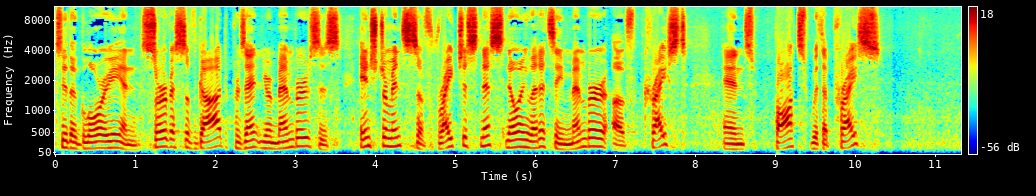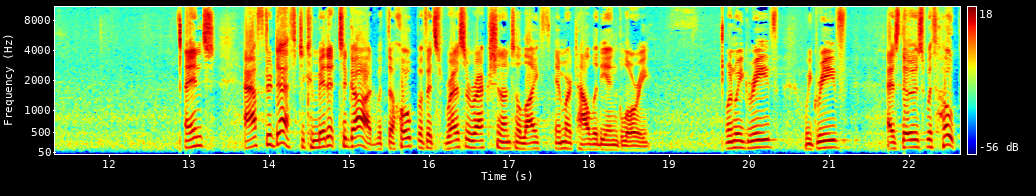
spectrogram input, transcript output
to the glory and service of God, to present your members as instruments of righteousness, knowing that it's a member of Christ and bought with a price. And after death, to commit it to God with the hope of its resurrection unto life, immortality, and glory. When we grieve, we grieve as those with hope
